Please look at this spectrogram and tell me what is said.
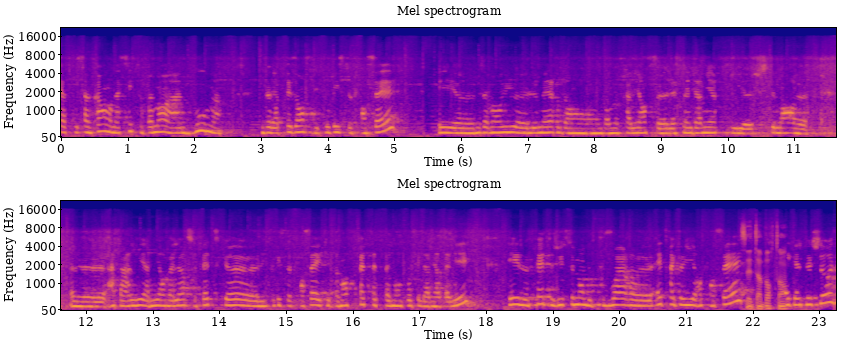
4 ou 5 ans, on assiste vraiment à un boom de la présence des touristes français. Et euh, nous avons eu euh, le maire dans, notre alliance euh, la semaine dernière qui justement a parlé, a mis en valeur ce fait que les touristes français étaient vraiment très très très nombreux ces dernières années. Et le fait justement de pouvoir être accueillis en français, c'est important. C'est quelque chose,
